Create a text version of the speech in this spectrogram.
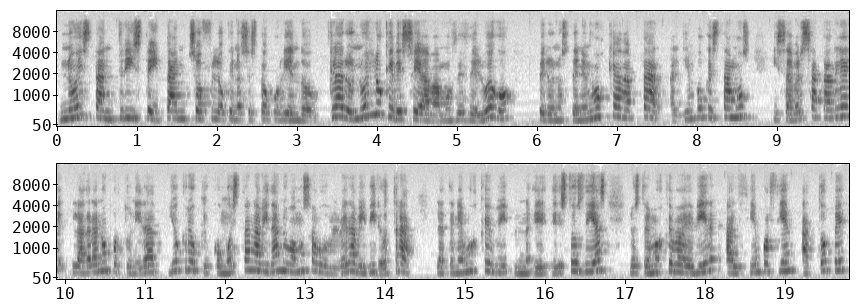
no es tan triste y tan chof lo que nos está ocurriendo. Claro, no es lo que deseábamos, desde luego, pero nos tenemos que adaptar al tiempo que estamos y saber sacarle la gran oportunidad. Yo creo que como esta Navidad no vamos a volver a vivir otra, la tenemos que eh, estos días los tenemos que vivir al 100% a tope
